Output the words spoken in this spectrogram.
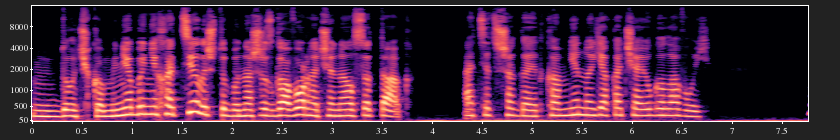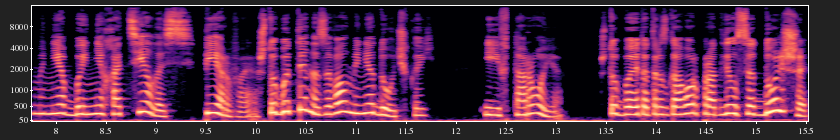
«Дочка, мне бы не хотелось, чтобы наш разговор начинался так». Отец шагает ко мне, но я качаю головой. «Мне бы не хотелось, первое, чтобы ты называл меня дочкой. И второе, чтобы этот разговор продлился дольше,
